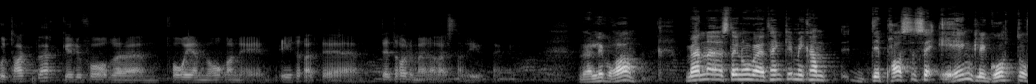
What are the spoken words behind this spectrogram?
kontaktverket du får, eh, får gjennom årene i idrett, det, det drar du med deg resten av livet. tenker jeg. Veldig bra. Men eh, Stein Ove, jeg tenker vi kan, det passer seg egentlig godt å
